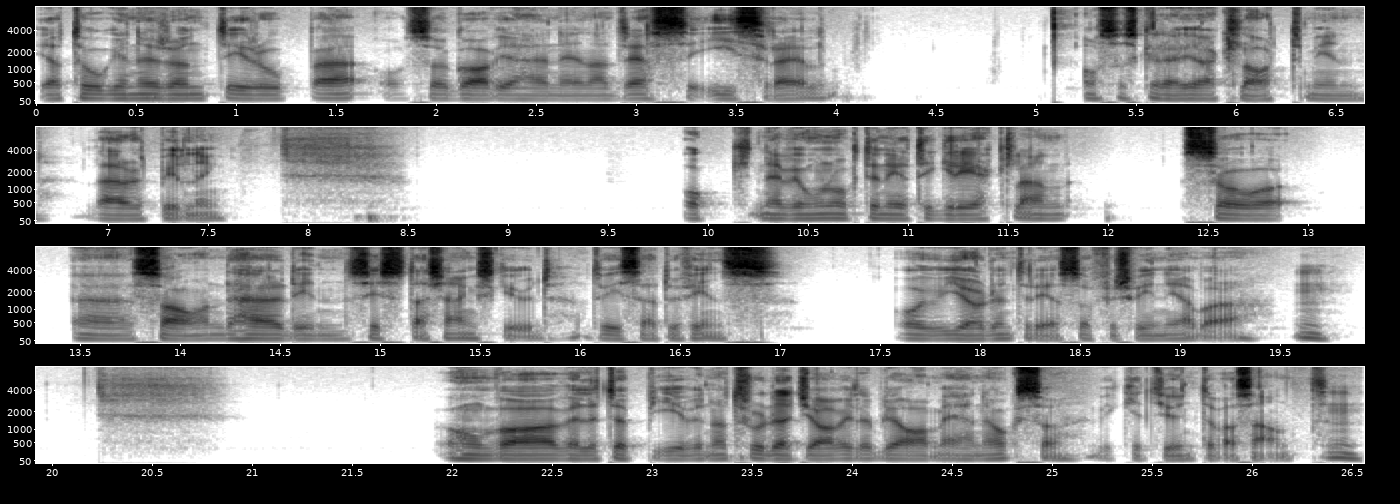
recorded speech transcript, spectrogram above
jag tog henne runt i Europa och så gav jag henne en adress i Israel. Och så skulle jag göra klart min lärarutbildning. Och när vi, hon åkte ner till Grekland så eh, sa hon det här är din sista chans Gud att visa att du finns. Och gör du inte det så försvinner jag bara. Mm. Hon var väldigt uppgiven och trodde att jag ville bli av med henne också. Vilket ju inte var sant. Mm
